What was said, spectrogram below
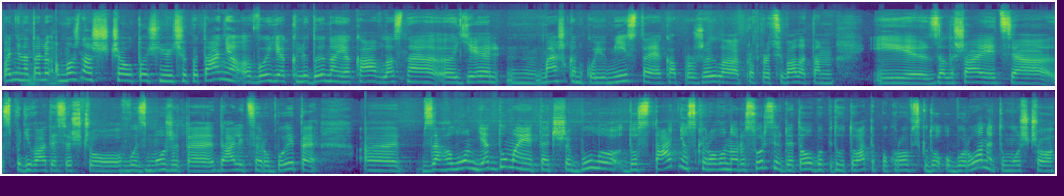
Пані Наталю, а можна ще уточнюючи питання? Ви як людина, яка власне е, є мешканкою міста, яка прожила, пропрацювала там і залишається сподіватися, що ви зможете далі це робити. Е, Загалом, як думаєте, чи було достатньо скеровано ресурсів для того, аби підготувати Покровськ до оборони, тому що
